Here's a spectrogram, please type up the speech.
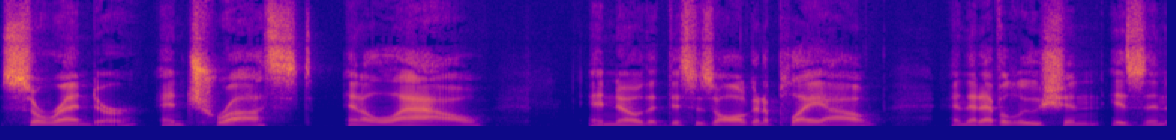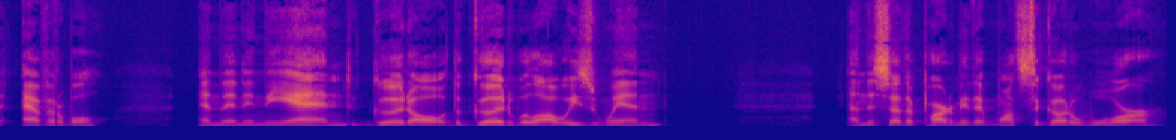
surrender and trust and allow and know that this is all going to play out and that evolution is inevitable and then in the end good all the good will always win and this other part of me that wants to go to war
